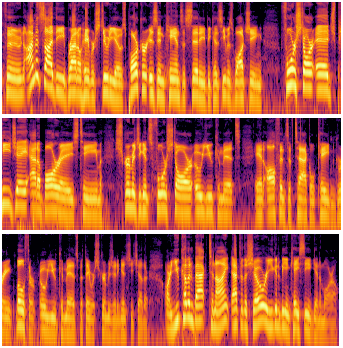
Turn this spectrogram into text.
Thune. I'm inside the Brown O'Haver studios. Parker is in Kansas City because he was watching four star edge PJ Adebawore's team scrimmage against four star OU commit and offensive tackle Caden Green. Both are OU commits, but they were scrimmaging against each other. Are you coming back tonight after the show, or are you going to be in KC again tomorrow?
